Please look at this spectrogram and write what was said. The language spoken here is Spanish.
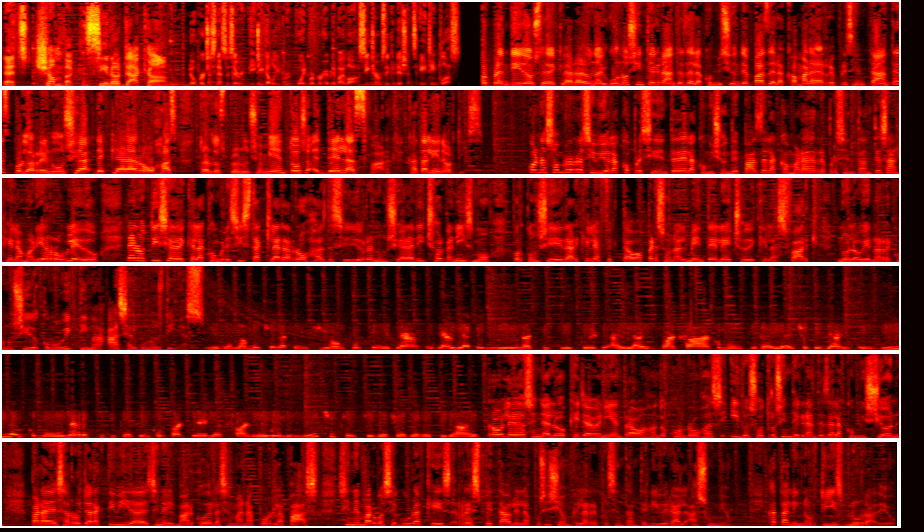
That's chumbacasino.com. No purchase necessary. BGW. Void were prohibited by law. See terms and conditions. 18 plus. Sorprendidos se declararon algunos integrantes de la Comisión de Paz de la Cámara de Representantes por la renuncia de Clara Rojas tras los pronunciamientos de las FARC. Catalina Ortiz. Con asombro recibió la copresidente de la Comisión de Paz de la Cámara de Representantes, Ángela María Robledo, la noticia de que la congresista Clara Rojas decidió renunciar a dicho organismo por considerar que le afectaba personalmente el hecho de que las FARC no la hubieran reconocido como víctima hace algunos días. Me llama mucho la atención porque ella, ella había tenido una actitud, pues ahí la vez pasada, como que se había dicho que ella entendía y como una rectificación por parte de las FARC me duele mucho que, que ella se haya retirado. Robledo señaló que ya venían trabajando con Rojas y los otros integrantes de la comisión para desarrollar actividades en el marco de la Semana por la Paz. Sin embargo, asegura que es respetable la posición que la representante liberal asumió. Catalina Ortiz, Blue Radio.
